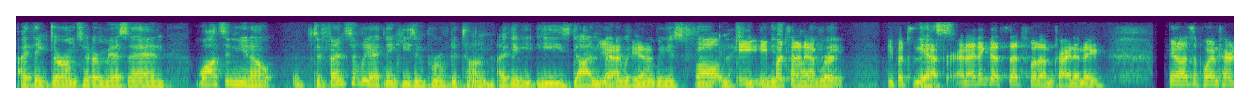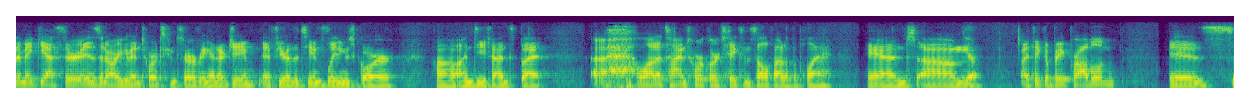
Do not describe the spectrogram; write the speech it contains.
I think Durham's hit or miss. And Watson, you know, defensively, I think he's improved a ton. I think he's gotten better yeah, with yeah. moving his feet well, and he, keeping he puts his in an effort. Weight. He puts in the yes. effort, and I think that's that's what I'm trying to make. You know, that's the point I'm trying to make. Yes, there is an argument towards conserving energy if you're the team's leading scorer uh, on defense, but uh, a lot of times Horchler takes himself out of the play, and um, yep. I think a big problem is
